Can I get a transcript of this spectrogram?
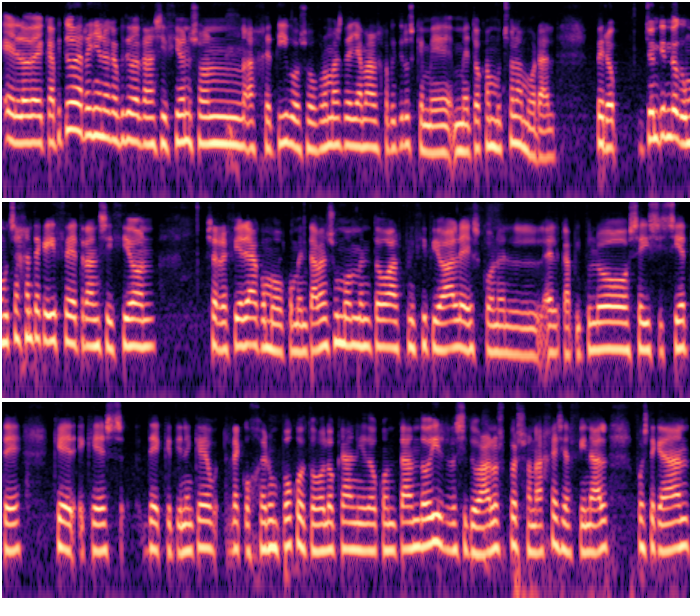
eh, lo de capítulo de relleno y capítulo de transición son adjetivos o formas de llamar a los capítulos que me, me tocan mucho la moral. Pero yo entiendo que mucha gente que dice transición se refiere a, como comentaba en su momento al principio Alex, con el, el capítulo 6 y 7, que, que es de que tienen que recoger un poco todo lo que han ido contando y resituar a los personajes y al final pues te quedan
